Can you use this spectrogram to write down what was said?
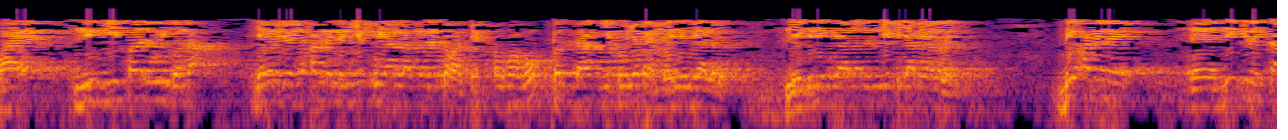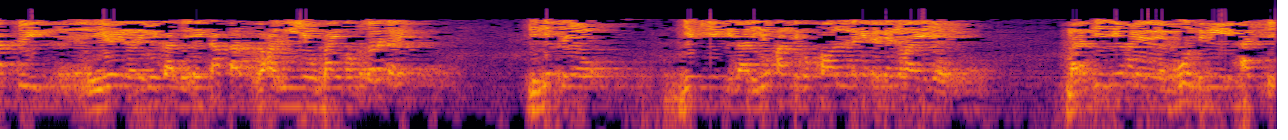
waaye nit ñi faale wuñ ko ndax jamono jooju xam nañ ne ñëpp yàlla moo leen doxal te foofu président ñëpp ñoo koy am mooy néegu yàlla bi léegi néegu yàlla ñëpp jaam yàlla lañ bi nga xamee ne dégg nañ kàddu yi yooyu la muy kàddu yi ay kàppar yoo xam ne ñu ñëw bàyyi ko fu sore sore li ñëpp dañoo jékki-jékki daal yu xam ne ko xool la nekkete benn waaye ñëw maanaam ci ñi nga xamee ne buur bi mi ngi agsi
